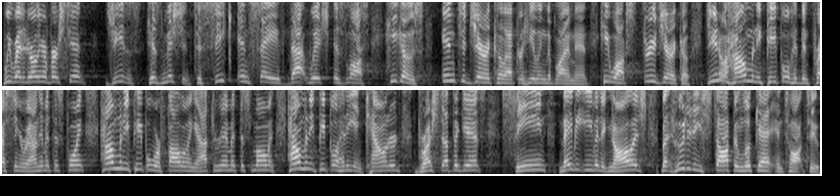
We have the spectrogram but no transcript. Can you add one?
We read it earlier in verse 10. Jesus, his mission to seek and save that which is lost. He goes into Jericho after healing the blind man. He walks through Jericho. Do you know how many people had been pressing around him at this point? How many people were following after him at this moment? How many people had he encountered, brushed up against, seen, maybe even acknowledged? But who did he stop and look at and talk to?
